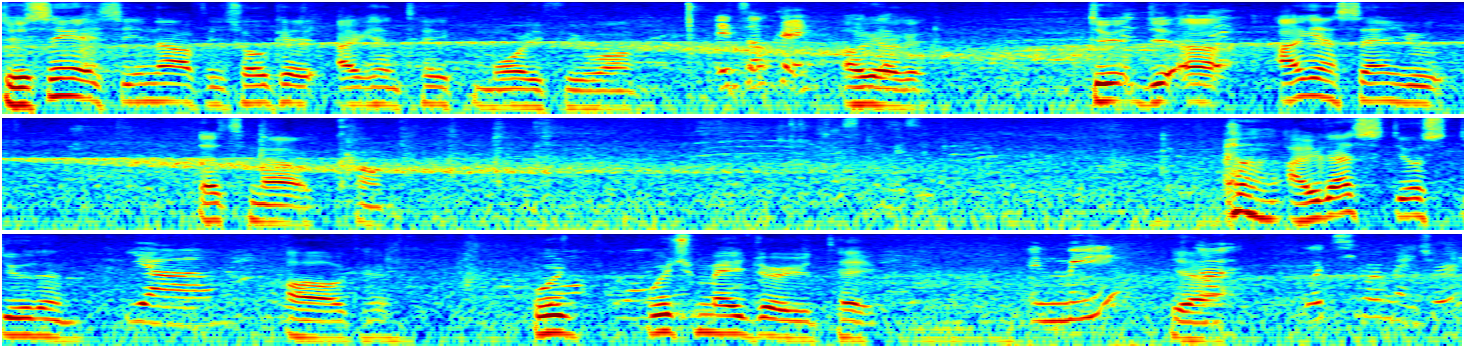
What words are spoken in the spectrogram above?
Do you think it's enough? It's okay. I can take more if you want. It's okay. Okay, okay. Do, do uh, I can send you. That's my account. Just give me a second. Are you guys still student? Yeah. Oh, okay. Which which major you take? In me? Yeah. Uh, what's your major?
